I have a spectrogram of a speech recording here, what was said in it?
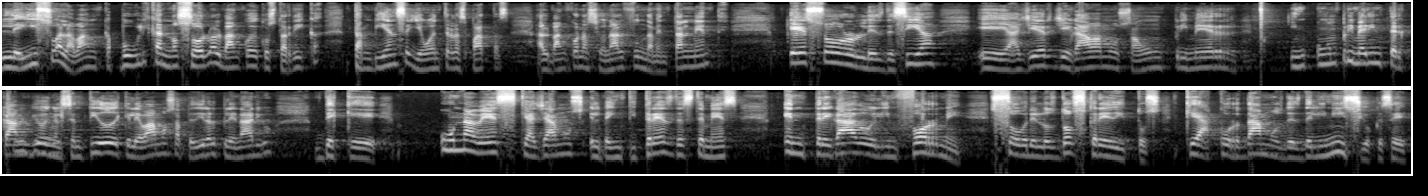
le hizo a la banca pública, no solo al Banco de Costa Rica, también se llevó entre las patas al Banco Nacional fundamentalmente. Eso les decía, eh, ayer llegábamos a un primer, un primer intercambio en el sentido de que le vamos a pedir al plenario de que una vez que hayamos el 23 de este mes entregado el informe sobre los dos créditos que acordamos desde el inicio que se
